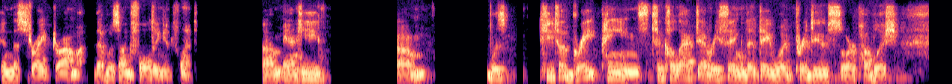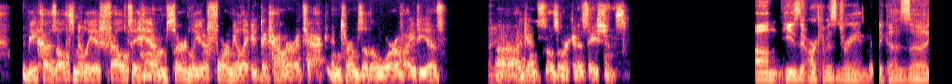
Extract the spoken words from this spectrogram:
in the strike drama that was unfolding in Flint, um, and he um, was he took great pains to collect everything that they would produce or publish because ultimately it fell to him certainly to formulate the counterattack in terms of the war of ideas right. uh, against those organizations. Um, he's the archivist's dream because uh,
